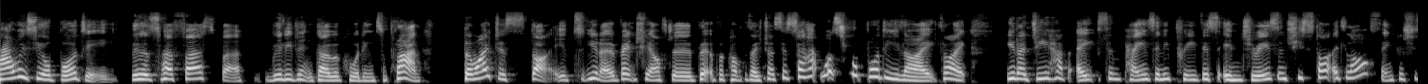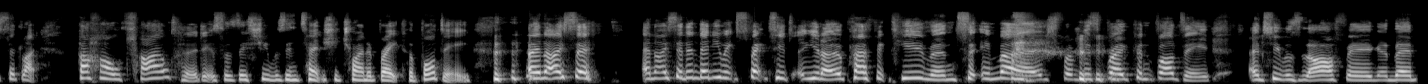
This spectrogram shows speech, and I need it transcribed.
how is your body? Because her first birth really didn't go according to plan. So I just started, you know, eventually after a bit of a conversation, I said, So, how- what's your body like? Like, you know, do you have aches and pains, any previous injuries? And she started laughing because she said, like, her whole childhood, it's as if she was intentionally trying to break her body. and I said, and I said, and then you expected, you know, a perfect human to emerge from this broken body. And she was laughing. And then,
